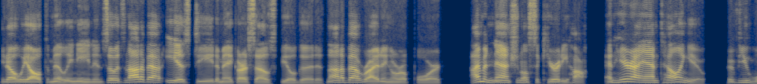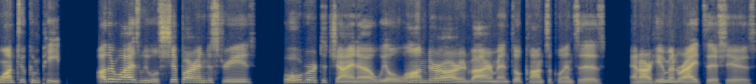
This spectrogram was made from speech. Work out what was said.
you know, we ultimately need. And so it's not about ESG to make ourselves feel good. It's not about writing a report. I'm a national security hawk. And here I am telling you, if you want to compete, otherwise we will ship our industries over to China, we'll launder our environmental consequences and our human rights issues,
